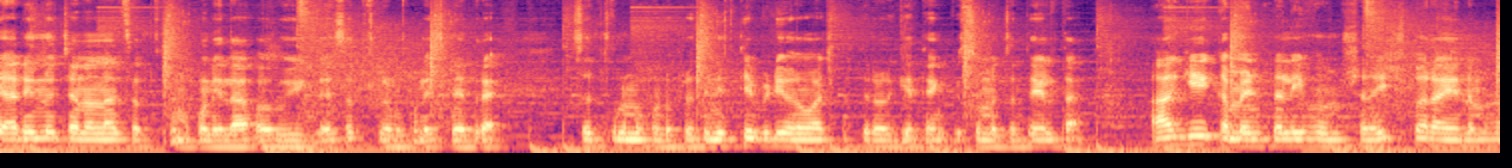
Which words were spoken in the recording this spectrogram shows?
ಯಾರೇನೂ ಚಾನಲ್ನ ಸಬ್ಸ್ಕ್ರೈಬ್ ಮಾಡ್ಕೊಂಡಿಲ್ಲ, ಅವರು ಈಗಲೇ ಸಬ್ಸ್ಕ್ರೈಬ್ ಮಾಡ್ಕೊಳ್ಳಿ ಸ್ನೇಹಿತರೆ. ಸಬ್ಸ್ಕ್ರೈಬ್ ಮಾಡಿಕೊಂಡು ಪ್ರತಿನಿತ್ಯ ವಿಡಿಯೋನ ವಾಚ್ ಮಾಡ್ತಿರೋರಿಗೆ ಥ್ಯಾಂಕ್ ಯು ಸೊ ಮಚ್ ಅಂತ ಹೇಳ್ತಾ. ಹಾಗೆ ಕಮೆಂಟ್ನಲ್ಲಿ ಓಂ ಶನೈಶ್ವರಾಯ ನಮಃ,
